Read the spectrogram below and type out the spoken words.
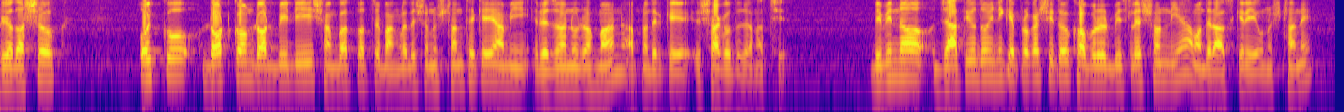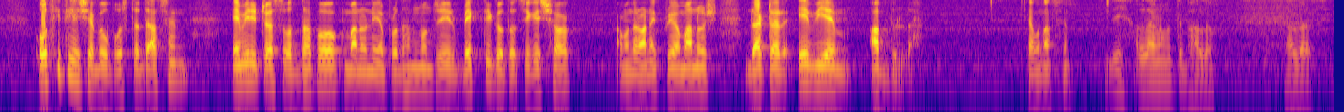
প্রিয় দর্শক, ঐক্য ডট কম ডট বিডি সংবাদপত্রে বাংলাদেশ অনুষ্ঠান থেকে আমি রেজওয়ানুর রহমান আপনাদেরকে স্বাগত জানাচ্ছি। বিভিন্ন জাতীয় দৈনিকে প্রকাশিত খবরের বিশ্লেষণ নিয়ে আমাদের আজকের এই অনুষ্ঠানে অতিথি হিসেবে উপস্থিত আছেন এমিরিটাস অধ্যাপক, মাননীয় প্রধানমন্ত্রীর ব্যক্তিগত চিকিৎসক, আমাদের অনেক প্রিয় মানুষ, doctor A B M Abdullah. কেমন আছেন? জি, আল্লাহর রহমতে ভালো। ভালো আছি।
